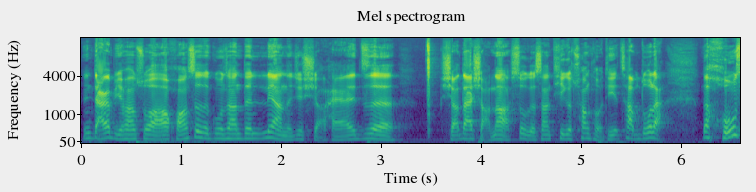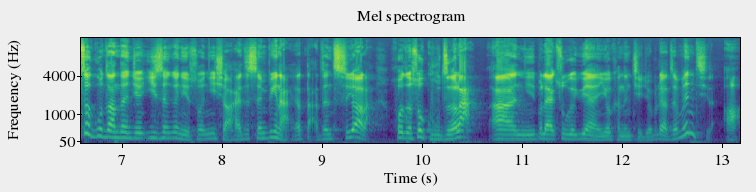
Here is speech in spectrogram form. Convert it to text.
你打个比方说啊，黄色的故障灯亮呢，就小孩子小打小闹，受个伤贴个创口贴差不多了。那红色故障灯就医生跟你说，你小孩子生病了，要打针吃药了，或者说骨折了啊，你不来住个院，有可能解决不了这问题了啊。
